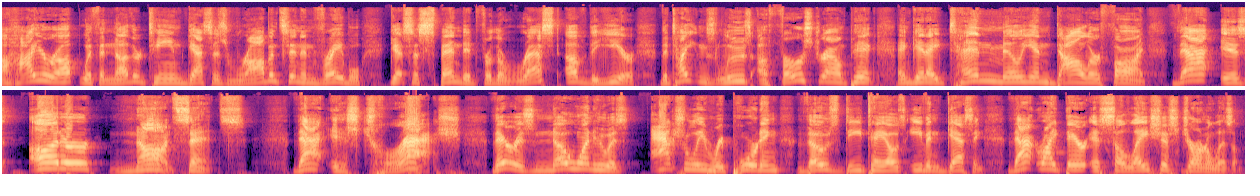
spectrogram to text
a higher up with another team guesses Robinson and Vrabel get suspended for the rest of the year. The Titans lose a first round pick and get a $10 million fine. That is utter nonsense. That is trash. There is no one who is actually reporting those details, even guessing. That right there is salacious journalism.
